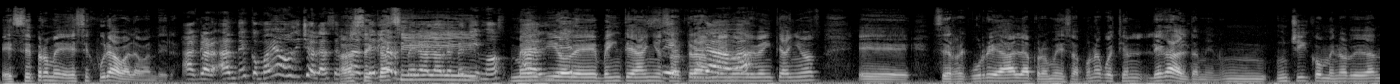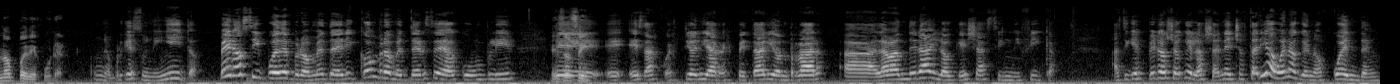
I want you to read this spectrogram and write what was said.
se, se juraba la bandera. Ah, claro, antes, como habíamos dicho la semana Hace anterior, casi pero lo repetimos. medio de 20 años atrás, juraba- menos de 20 años, eh, se recurre a la promesa, por una cuestión legal también. Un, un chico menor de edad no puede jurar. No, porque es un niñito. Pero sí puede prometer y comprometerse a cumplir Eso eh, sí. eh, esas cuestiones y a respetar y honrar a la bandera y lo que ella significa. Así que espero yo que lo hayan hecho. Estaría bueno que nos cuenten,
